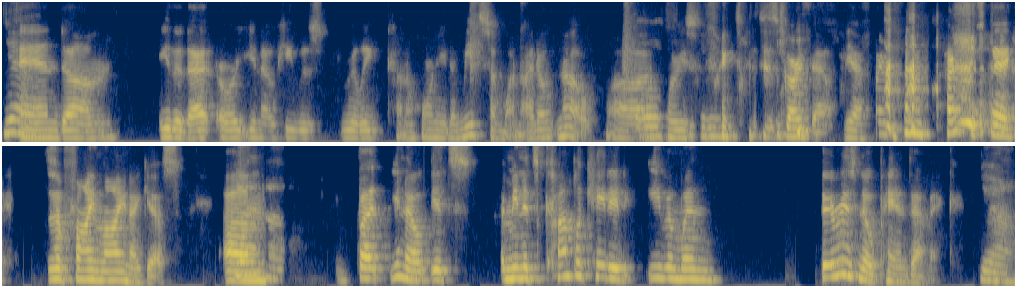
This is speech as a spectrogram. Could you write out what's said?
Yeah. And um either that or you know he was really kind of horny to meet someone. I don't know. Uh oh, where he's with his guard down. Yeah. Hard to say. It's a fine line i guess. Um yeah. but you know it's i mean it's complicated even when there is no pandemic yeah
